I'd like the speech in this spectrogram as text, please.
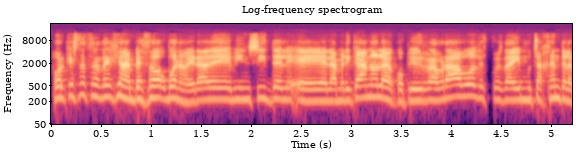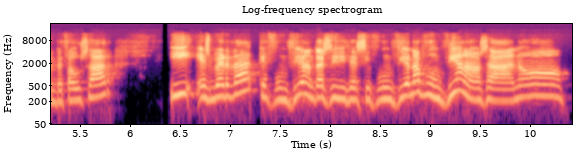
porque esta estrategia empezó, bueno, era de Vincent el, eh, el americano, la copió Irra Bravo, después de ahí mucha gente la empezó a usar y es verdad que funciona. Entonces, si dices, si funciona, funciona. O sea, no.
